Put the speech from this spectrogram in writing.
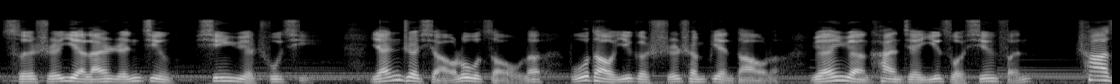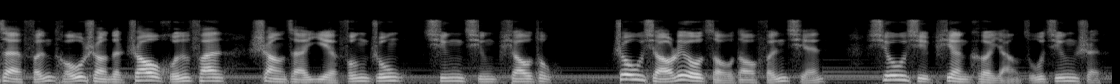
此时夜阑人静，新月初起，沿着小路走了不到一个时辰，便到了。远远看见一座新坟，插在坟头上的招魂幡尚在夜风中轻轻飘动。周小六走到坟前，休息片刻，养足精神，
